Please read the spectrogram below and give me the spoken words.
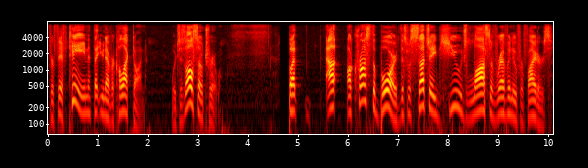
for 15 that you never collect on, which is also true. But out, across the board, this was such a huge loss of revenue for fighters.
